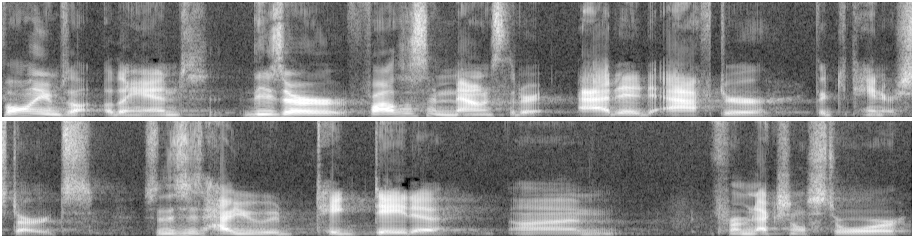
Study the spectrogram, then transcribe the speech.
Volumes, on the other hand, these are file system mounts that are added after the container starts. So this is how you would take data um, from an external store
